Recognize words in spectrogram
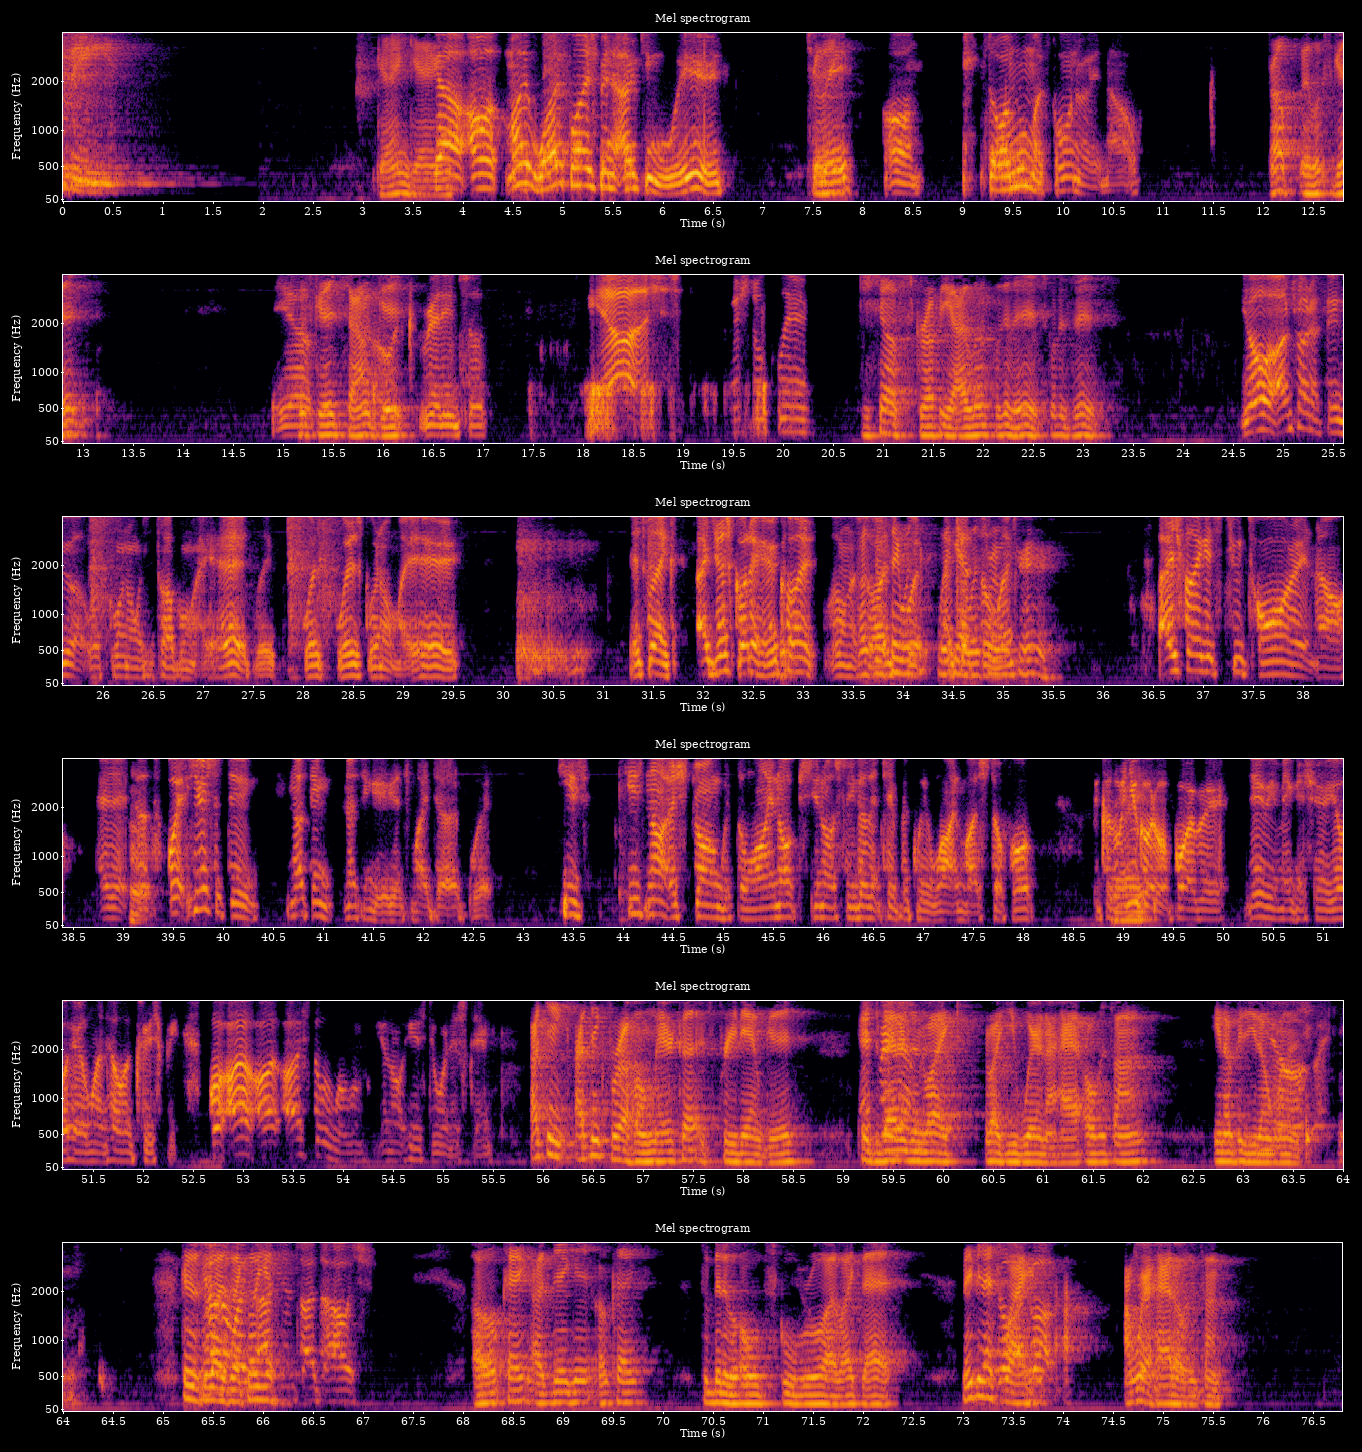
me. Gang, gang. Yeah, uh, my Wi-Fi has been acting weird today. Um, so I'm on my phone right now. Oh, it looks good. Yeah, Looks good. Sounds I'm, good. ready to. Yeah, it's just crystal clear. You see how scruffy I look? Look at this. What is this? Yo, I'm trying to figure out what's going on with the top of my head. Like, what what is going on with my hair? It's like I just got a haircut on the I was gonna side, say, but what's, I yeah, kept what's the wrong length. your hair? I just feel like it's too tall right now. And it, uh, but here's the thing: nothing, nothing against my dad, but he's he's not as strong with the lineups, you know. So he doesn't typically line my stuff up because when you go to a barber, they be making sure your hairline hella crispy. But I, I, I still love him. You know, he's doing his thing. I think I think for a home haircut, it's pretty damn good. It's better than like like you wearing a hat all the time. You know, because you don't Yeah, want to. like- Because doesn't somebody's like, like "Oh yeah, inside the house. oh, okay, I dig it. Okay, it's a bit of an old school rule. I like that. Maybe that's Yo, why I I, I, I wear a hat all the time.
